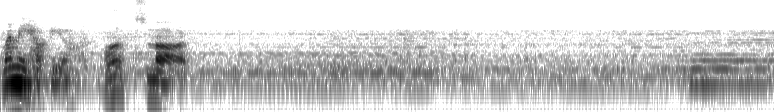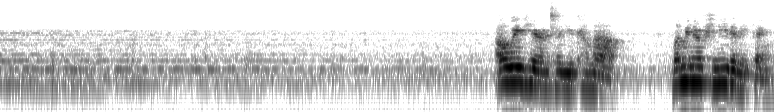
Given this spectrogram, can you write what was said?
let me help you. Let's not. I'll wait here until you come out. Let me know if you need anything.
